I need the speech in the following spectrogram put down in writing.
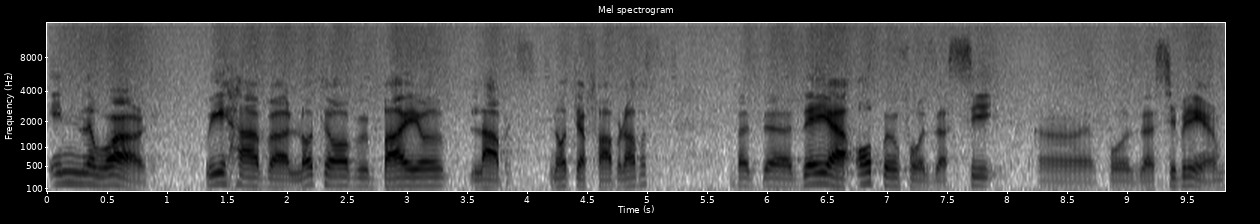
in the world, we have a lot of bio labs, not the fab labs, but uh, they are open for the C, uh, for the civilian,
